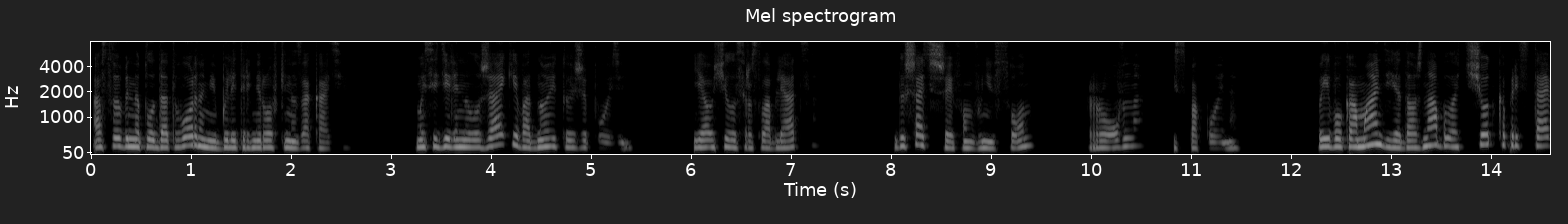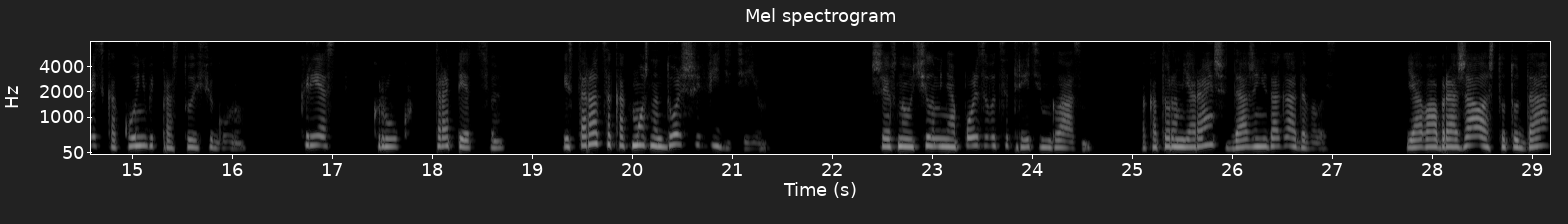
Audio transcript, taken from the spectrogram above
Особенно плодотворными были тренировки на закате. Мы сидели на лужайке в одной и той же позе. Я училась расслабляться, дышать с шефом в унисон, ровно и спокойно. По его команде я должна была четко представить какую-нибудь простую фигуру. Крест, круг, трапецию. И стараться как можно дольше видеть ее. Шеф научил меня пользоваться третьим глазом, о котором я раньше даже не догадывалась. Я воображала, что туда,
